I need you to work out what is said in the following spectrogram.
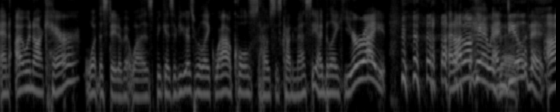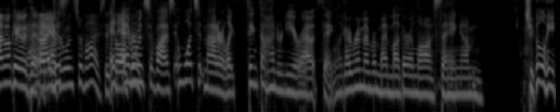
and I would not care what the state of it was because if you guys were like, "Wow, Cole's house is kind of messy," I'd be like, "You're right," and I'm okay with And it. And deal with it. I'm okay with it. and I just- everyone survives. It's and all good. everyone survives. And what's it matter? Like, think the hundred year out thing. Like, I remember my mother in law saying, um, Julie,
